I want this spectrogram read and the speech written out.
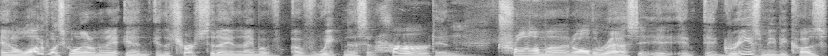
And a lot of what's going on in the, in, in the church today in the name of, of weakness and hurt and mm trauma and all the rest, it, it, it, grieves me because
